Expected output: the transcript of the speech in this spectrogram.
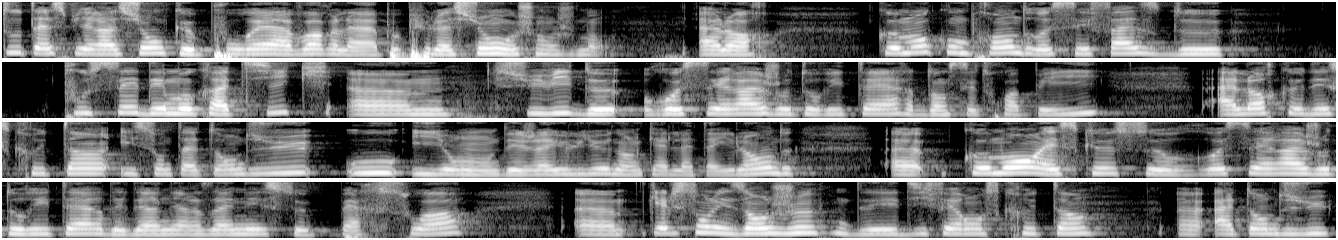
toute aspiration que pourrait avoir la population au changement. Alors, comment comprendre ces phases de poussée démocratique suivies de resserrage autoritaire dans ces trois pays? Alors que des scrutins y sont attendus ou y ont déjà eu lieu dans le cas de la Thaïlande. Euh, comment est-ce que ce resserrage autoritaire des dernières années se perçoit euh, Quels sont les enjeux des différents scrutins euh, attendus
